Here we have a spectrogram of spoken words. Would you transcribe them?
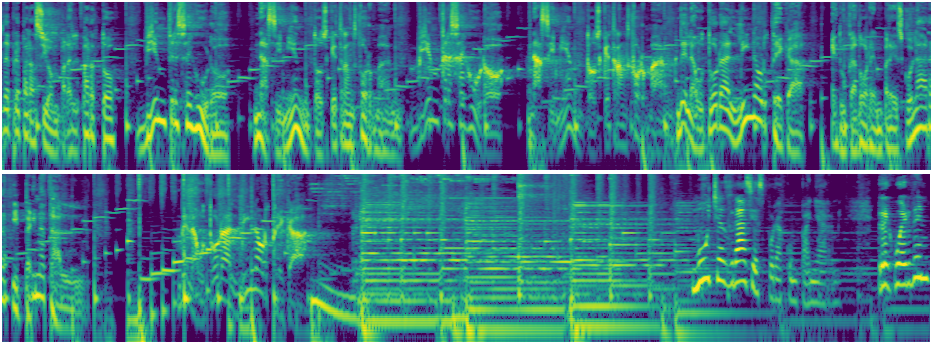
Guía de preparación para el parto Vientre Seguro, Nacimientos que Transforman. Vientre Seguro, Nacimientos que Transforman. De la autora Lina Ortega, educadora en preescolar y perinatal. De la autora Lina Ortega. Muchas gracias por acompañarme. Recuerden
